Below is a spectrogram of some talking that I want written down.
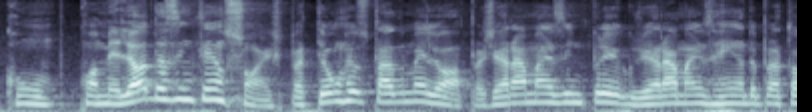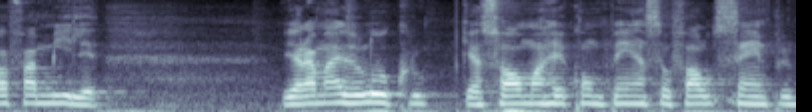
Com, com a melhor das intenções, para ter um resultado melhor, para gerar mais emprego, gerar mais renda para tua família, gerar mais lucro, que é só uma recompensa, eu falo sempre,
